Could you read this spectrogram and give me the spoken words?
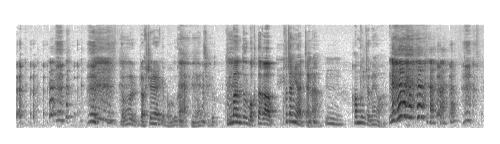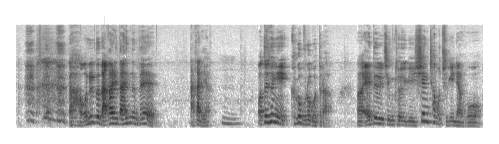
너무 럭셔리하게 먹은 거 아니야 지금? 군만두 먹다가 포장해 왔잖아 음. 환불 좀 해와 아 오늘도 나가리다 했는데 나가리야 음. 어떤 형이 그거 물어보더라 아, 애들 지금 교육이 시행착오 중이냐고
